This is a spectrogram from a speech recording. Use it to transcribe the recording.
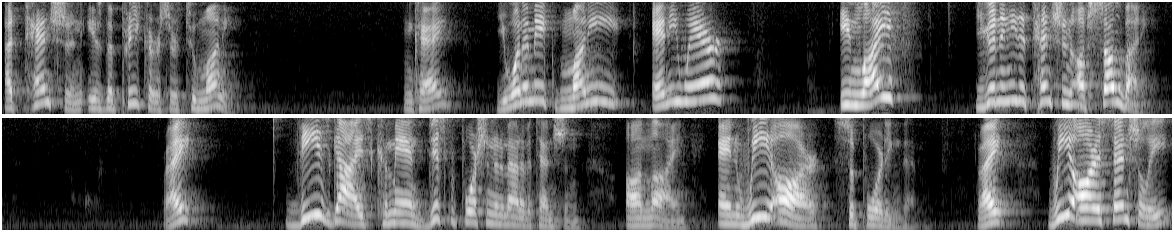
Attention is the precursor to money. Okay? You want to make money anywhere in life? You're going to need attention of somebody. Right? These guys command disproportionate amount of attention online, and we are supporting them. Right? We are essentially,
